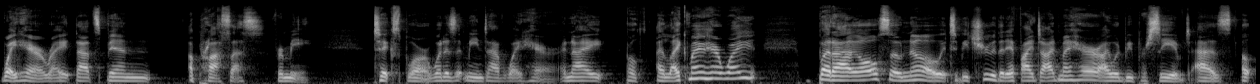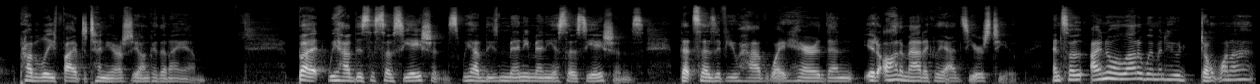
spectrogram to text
white hair, right? That's been a process for me to explore what does it mean to have white hair. And I both I like my hair white, but I also know it to be true that if I dyed my hair, I would be perceived as a, probably 5 to 10 years younger than I am. But we have these associations. We have these many, many associations that says if you have white hair, then it automatically adds years to you. And so I know a lot of women who don't want to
